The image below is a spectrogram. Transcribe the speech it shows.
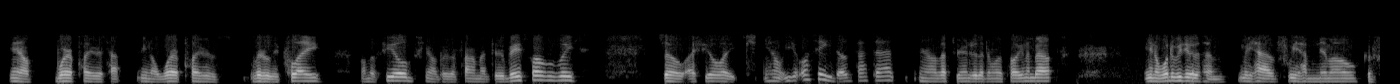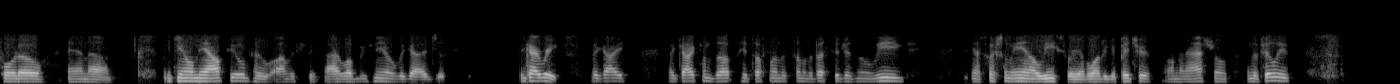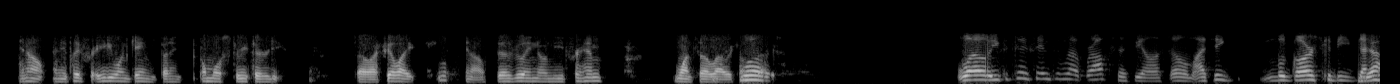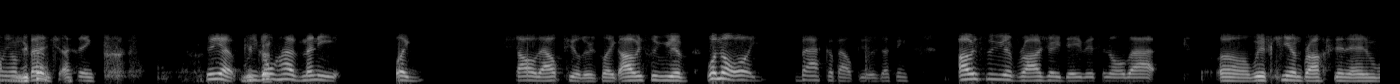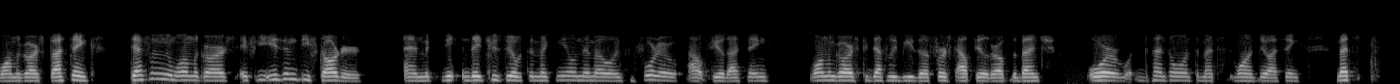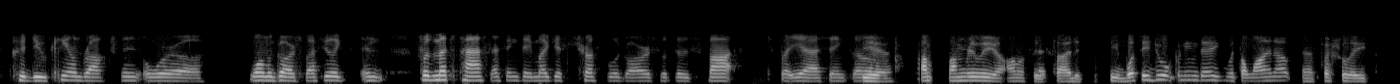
you know where players have, you know, where players literally play on the field, you know, they're third base probably. So I feel like, you know, let's say he does that, that, you know, that 300 that everyone's talking about. You know, what do we do with him? We have we have Nimmo, Conforto, and uh, McNeil in the outfield. Who obviously I love McNeil. The guy just the guy rates. The guy the guy comes up, hits off one of the, some of the best pitchers in the league, you know, especially in the East where you have a lot of good pitchers on the Nationals and the Phillies. You know, and he played for 81 games, batting almost 330. So I feel like you know there's really no need for him once uh, Lowrie comes well, back. Well, you could say the same thing about Broxton, to be honest. Um, I think Lagares could be definitely yeah, on the bench. Could. I think. So yeah, you we could. don't have many like solid outfielders. Like obviously we have well no like backup outfielders. I think obviously we have Rajai Davis and all that. Uh, we have Keon Broxton and Juan Lagares, but I think definitely Juan Lagares, if he isn't the starter and McNe- they choose to go with the McNeil, Nimmo, and Conforto outfield, I think Lagares could definitely be the first outfielder off the bench. Or depends on what the Mets want to do. I think Mets could do Keon Broxton or uh, Juan Lagares, but I feel like and for the Mets past, I think they might just trust Lagares with the spot. But yeah, I think um, yeah, I'm I'm really honestly excited to see what they do opening day with the lineup, and especially,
